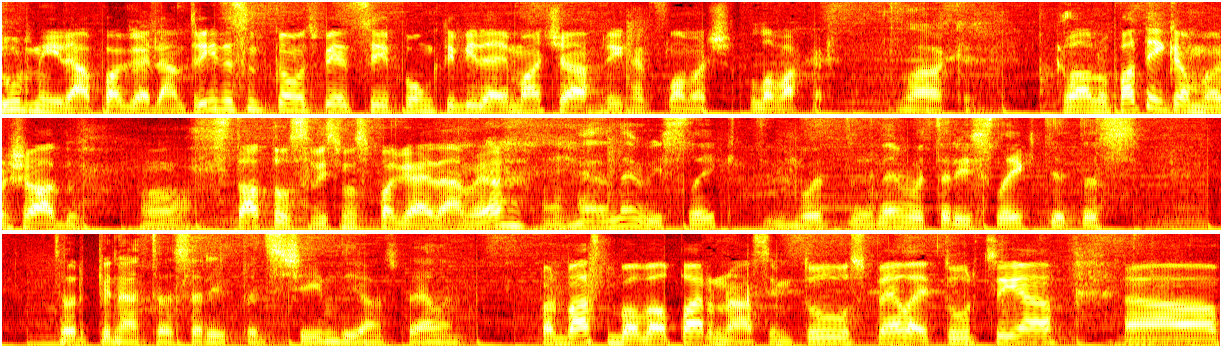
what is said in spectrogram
turnīrā pagaidām. 30,5 punkti vidēji mačā Rihards Lamačs. Labvakar! Labvakar! Klā, nu patīkam ar šādu statusu vismaz pagaidām, ja? Jā, nebija slikti. Būt, nebūtu arī slikti, ja tas turpinātos arī pēc šīm divām spēlēm. Par basketbolu vēl parunāsim. Tu spēlēji Turcijā. Uh,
